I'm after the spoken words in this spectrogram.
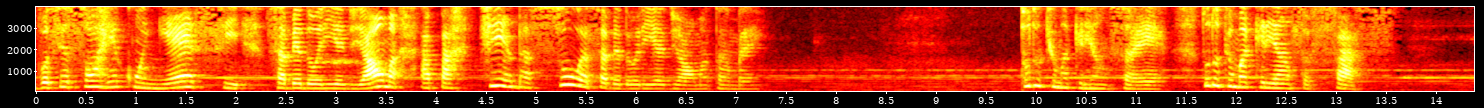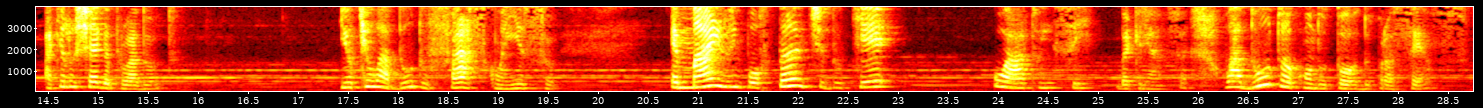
Você só reconhece sabedoria de alma a partir da sua sabedoria de alma também. Tudo que uma criança é, tudo que uma criança faz, aquilo chega para o adulto. E o que o adulto faz com isso é mais importante do que o ato em si da criança. O adulto é o condutor do processo.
